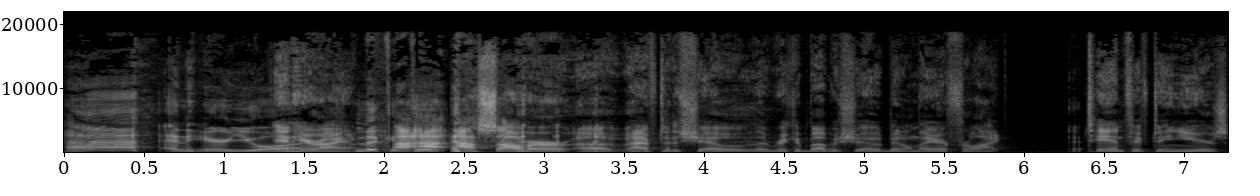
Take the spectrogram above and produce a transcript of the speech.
and here you are. And here I am. Look at I. I, I saw her uh, after the show. The Rick and Bubba show had been on the air for like 10, 15 years.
